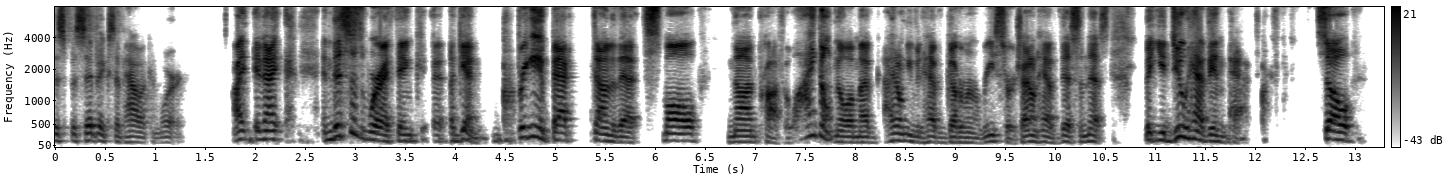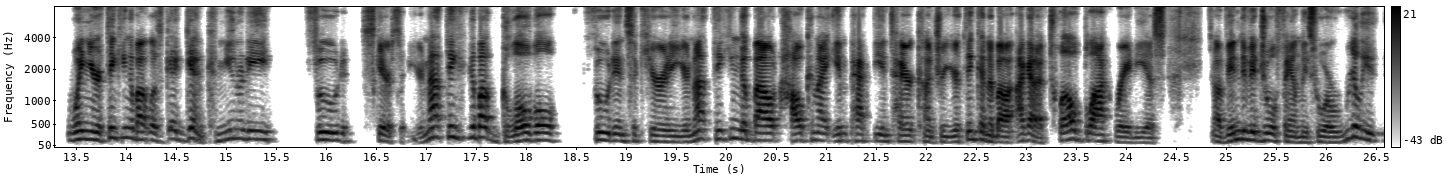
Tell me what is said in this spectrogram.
the specifics of how it can work. I and i and this is where i think uh, again bringing it back down to that small nonprofit well i don't know i'm a, i don't even have government research i don't have this and this but you do have impact. So when you're thinking about let's again community food scarcity you're not thinking about global food insecurity. You're not thinking about how can I impact the entire country. You're thinking about I got a 12 block radius of individual families who are really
